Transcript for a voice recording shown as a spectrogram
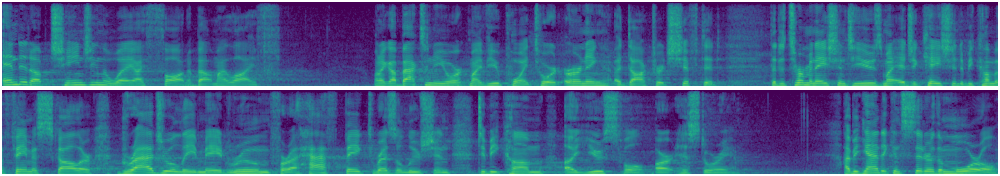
ended up changing the way I thought about my life. When I got back to New York, my viewpoint toward earning a doctorate shifted. The determination to use my education to become a famous scholar gradually made room for a half baked resolution to become a useful art historian. I began to consider the moral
